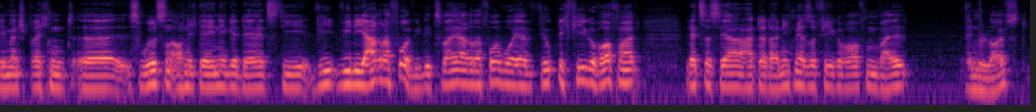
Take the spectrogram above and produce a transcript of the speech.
Dementsprechend äh, ist Wilson auch nicht derjenige, der jetzt die, wie, wie die Jahre davor, wie die zwei Jahre davor, wo er wirklich viel geworfen hat. Letztes Jahr hat er da nicht mehr so viel geworfen, weil, wenn du läufst,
